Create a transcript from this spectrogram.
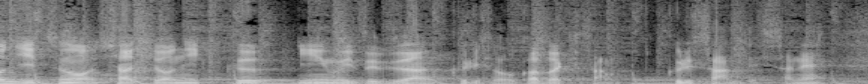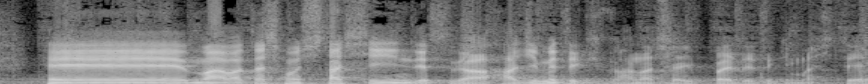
本日の社長に聞くインウィズ・ザ・クリス岡崎さん、クリさんでしたね。えーまあ、私も親しいんですが、初めて聞く話はいっぱい出てきまして、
